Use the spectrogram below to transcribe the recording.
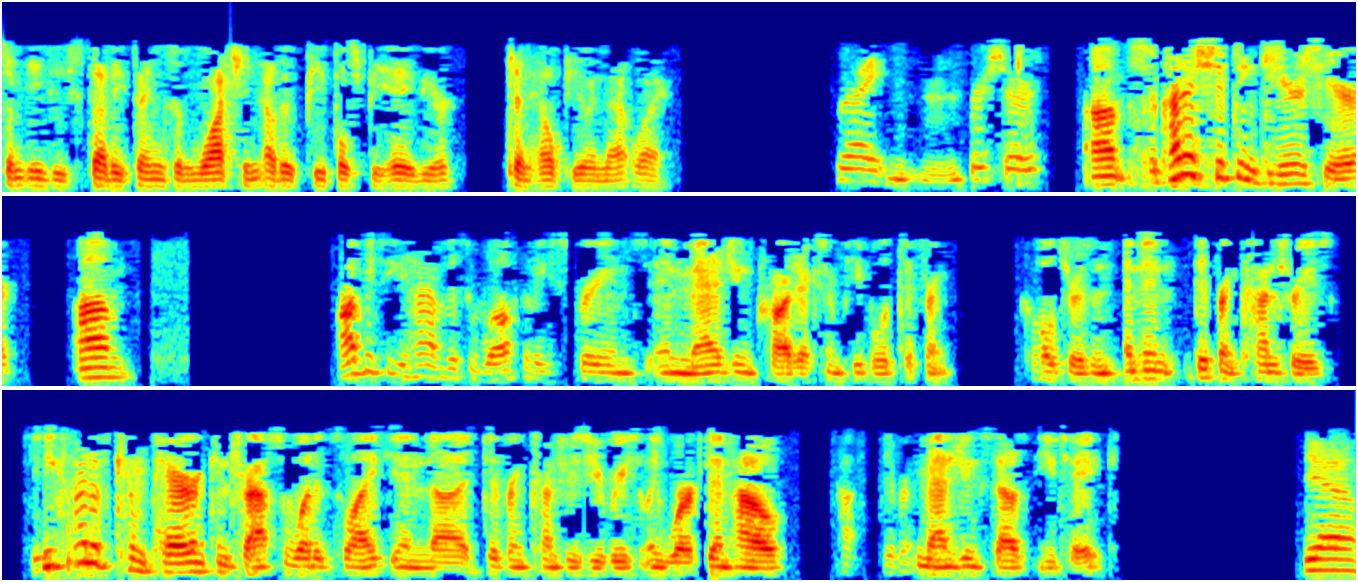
some easy study things, and watching other people's behavior can help you in that way. Right, mm-hmm. for sure. Um, so kind of shifting gears here. Um, obviously, you have this wealth of experience in managing projects and people with different cultures and, and in different countries. Can you kind of compare and contrast what it's like in uh, different countries you've recently worked in? How, how different managing styles you take? Yeah,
